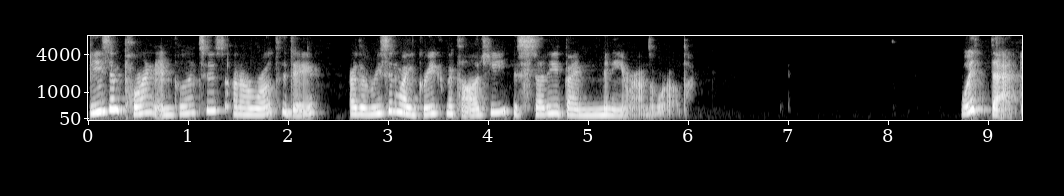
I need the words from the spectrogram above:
These important influences on our world today are the reason why Greek mythology is studied by many around the world. With that,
